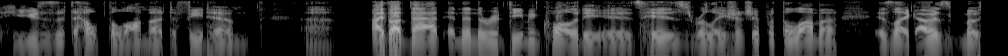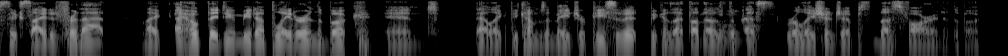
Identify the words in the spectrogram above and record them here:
he uses it to help the Lama to feed him. Um, I thought that and then the redeeming quality is his relationship with the Lama is like I was most excited for that. Like I hope they do meet up later in the book and that like becomes a major piece of it because I thought that was the Mhm. best relationships thus far and in the book.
